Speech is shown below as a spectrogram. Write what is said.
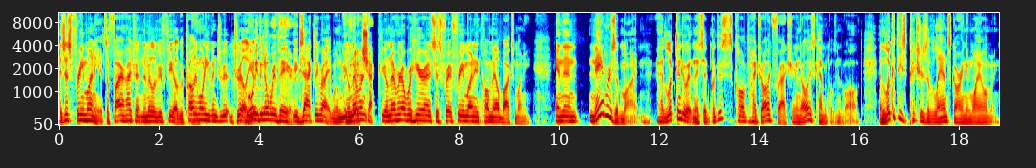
It's just free money. It's a fire hydrant in the middle of your field. We probably mm. won't even dri- drill. You won't You- even know we're there. Exactly right. Well, you'll never check. You'll never know we're here, and it's just free, free money called mailbox money. And then neighbors of mine had looked into it and they said, but this is called hydraulic fracturing and there are all these chemicals involved. And look at these pictures of land scarring in Wyoming.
